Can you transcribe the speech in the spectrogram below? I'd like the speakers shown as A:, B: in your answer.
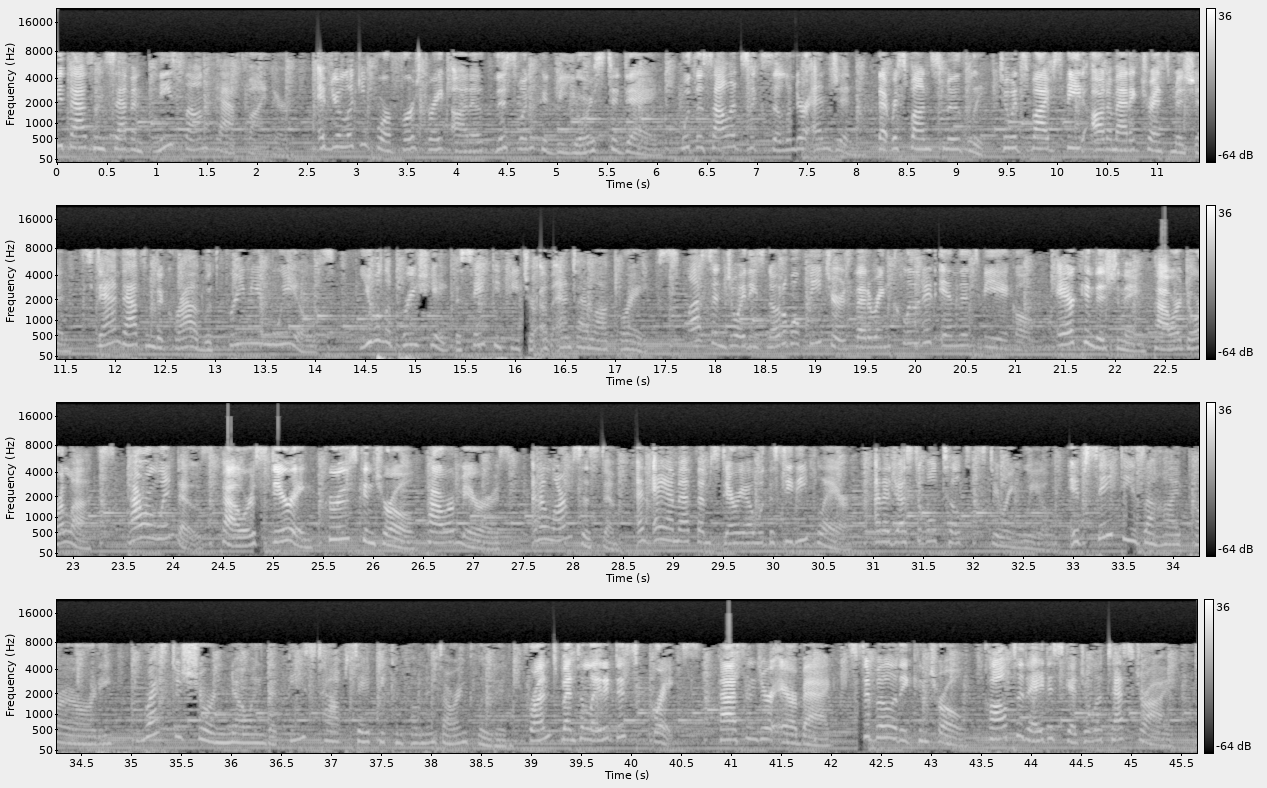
A: 2007 Nissan Pathfinder. If you're looking for a first-rate auto, this one could be yours today. With a solid six-cylinder engine that responds smoothly to its five-speed automatic transmission. Stand out from the crowd with premium wheels. You will appreciate the safety feature of anti-lock brakes. Plus, enjoy these notable features that are included in this vehicle. Air conditioning, power door locks, power windows, power steering, cruise control, power mirrors, system, an AM FM stereo with a CD player, an adjustable tilt steering wheel. If safety is a high priority, rest assured knowing that these top safety components are included. Front ventilated disc brakes, passenger airbag, stability control. Call today to schedule a test drive.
